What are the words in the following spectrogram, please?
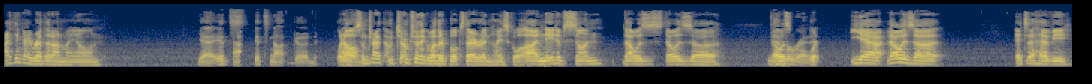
I think I read that on my own. Yeah, it's Yeah. it's not good. What Um, else? I'm trying. I'm, tr- I'm trying to think of other books that I read in high school. Uh, Native Son. That was that was uh that Never was read it. Yeah, that was uh it's a heavy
